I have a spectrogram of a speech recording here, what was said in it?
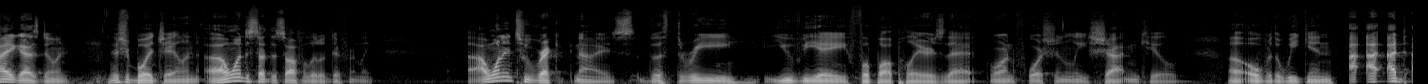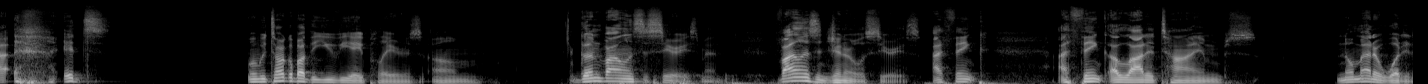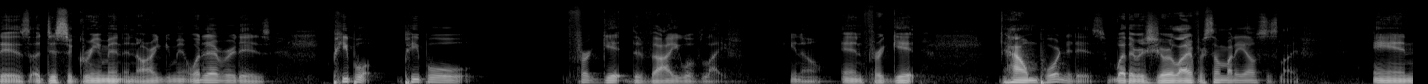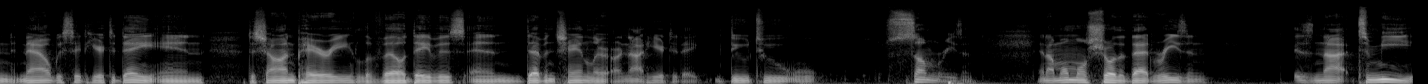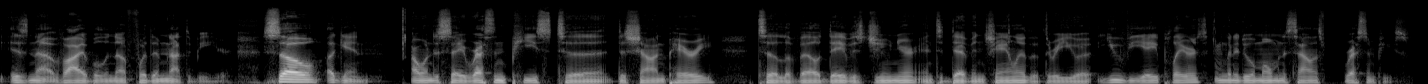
How you guys doing? This your boy Jalen. Uh, I wanted to start this off a little differently. I wanted to recognize the three UVA football players that were unfortunately shot and killed uh, over the weekend. I, I, I, it's when we talk about the UVA players. Um, gun violence is serious, man. Violence in general is serious. I think, I think a lot of times no matter what it is, a disagreement, an argument, whatever it is, people people forget the value of life, you know, and forget how important it is, whether it's your life or somebody else's life. And now we sit here today and D'Sean Perry, Lavelle Davis, and Devin Chandler are not here today due to some reason. And I'm almost sure that that reason is not to me is not viable enough for them not to be here. So again, I want to say rest in peace to D'Sean Perry, to Lavelle Davis Jr., and to Devin Chandler, the three UVA players. I'm going to do a moment of silence. Rest in peace.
